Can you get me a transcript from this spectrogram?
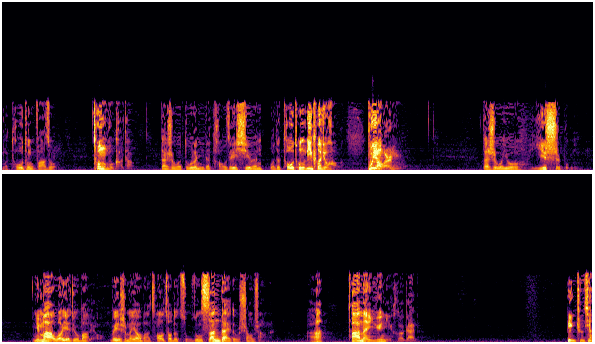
我头痛发作，痛不可当，但是我读了你的讨贼檄文，我的头痛立刻就好了，不药而愈。但是我又一事不明，你骂我也就罢了，为什么要把曹操的祖宗三代都烧上了？啊，他们与你何干？禀丞相，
